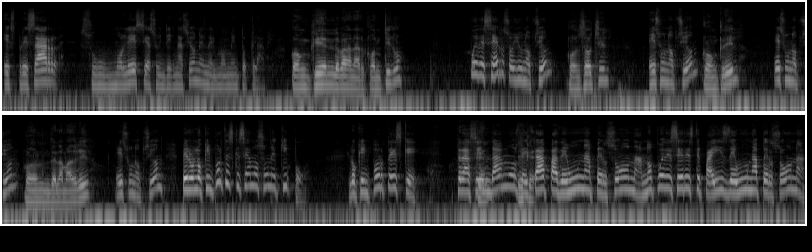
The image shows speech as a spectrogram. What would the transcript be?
expresar su molestia, su indignación en el momento clave. ¿Con quién le va a ganar? ¿Contigo? Puede ser, soy una opción, ¿Con Xochitl? es una opción, ¿Con Krill? es una opción. ¿Con De la Madrid? es una opción, pero lo que importa es que seamos un equipo. Lo que importa es que trascendamos la que- etapa de una persona. No puede ser este país de una persona.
